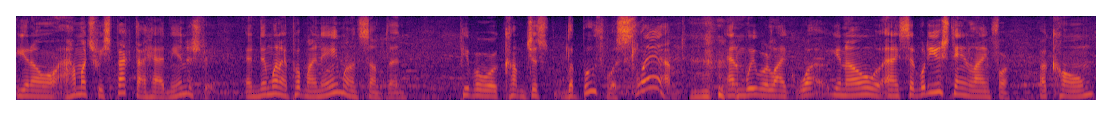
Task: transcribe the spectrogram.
you know, how much respect I had in the industry. And then when I put my name on something, people were come just the booth was slammed, and we were like, what, you know? And I said, what are you standing in line for? A comb.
